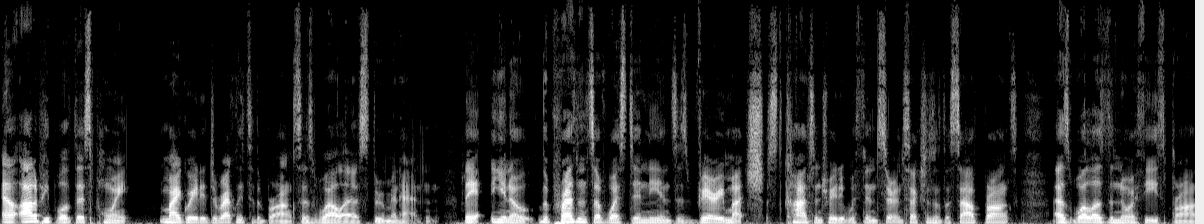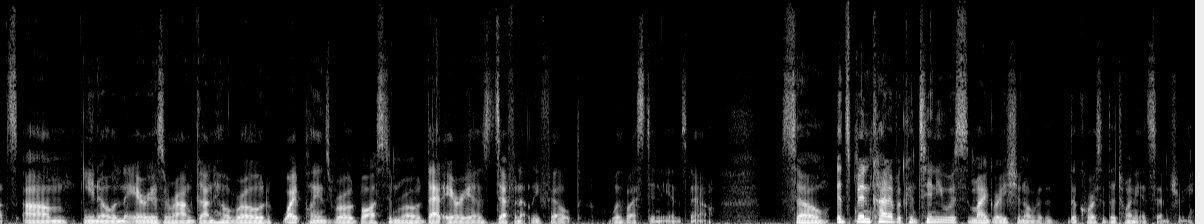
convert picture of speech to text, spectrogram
And a lot of people at this point migrated directly to the Bronx as well as through Manhattan. They, you know, the presence of West Indians is very much concentrated within certain sections of the South Bronx, as well as the Northeast Bronx. Um, you know, in the areas around Gun Hill Road, White Plains Road, Boston Road, that area is definitely filled with West Indians now. So it's been kind of a continuous migration over the, the course of the 20th century.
